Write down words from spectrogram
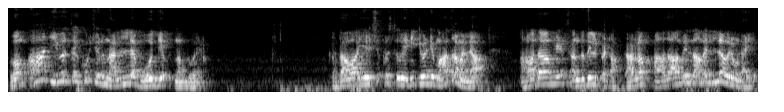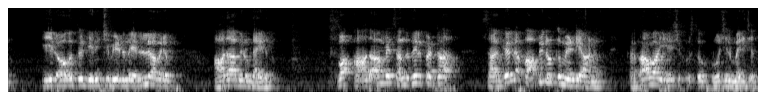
അപ്പം ആ ജീവിതത്തെക്കുറിച്ച് ഒരു നല്ല ബോധ്യം നമുക്ക് വേണം. കർത്താവായ യേശു ക്രിസ്തു എനിക്ക് വേണ്ടി മാത്രമല്ല ആദാമ്യ സന്തതിയിൽപ്പെട്ട കാരണം ആദാമിൽ നാം എല്ലാവരും ഉണ്ടായിരുന്നു. ഈ ലോകത്തിൽ ജനിച്ചു വീഴുന്ന എല്ലാവരും ആദാമിലുണ്ടായിരുന്നു. അപ്പോൾ ആദാമ്യ സന്തതിയിൽപ്പെട്ട സകല പാപികൾക്കും വേണ്ടിയാണ് കർത്താവായ യേശു ക്രിസ്തു ക്രൂശിൽ മരിച്ചത്.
